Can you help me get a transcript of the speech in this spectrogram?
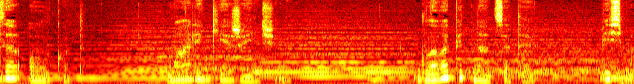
Лиза Олкот. Маленькие женщины. Глава 15. Письма.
